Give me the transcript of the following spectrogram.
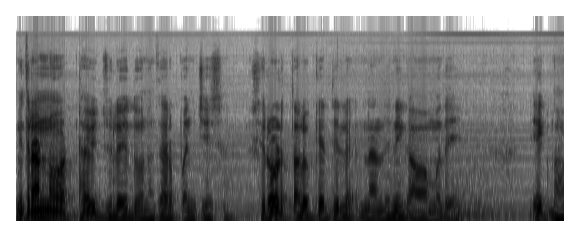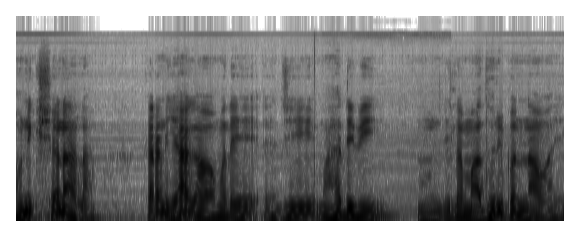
मित्रांनो अठ्ठावीस जुलै दोन हजार पंचवीस शिरोड तालुक्यातील नांदणी गावामध्ये एक भावनिक क्षण आला. कारण या गावामध्ये जी महादेवी जिला माधुरी पण नाव आहे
